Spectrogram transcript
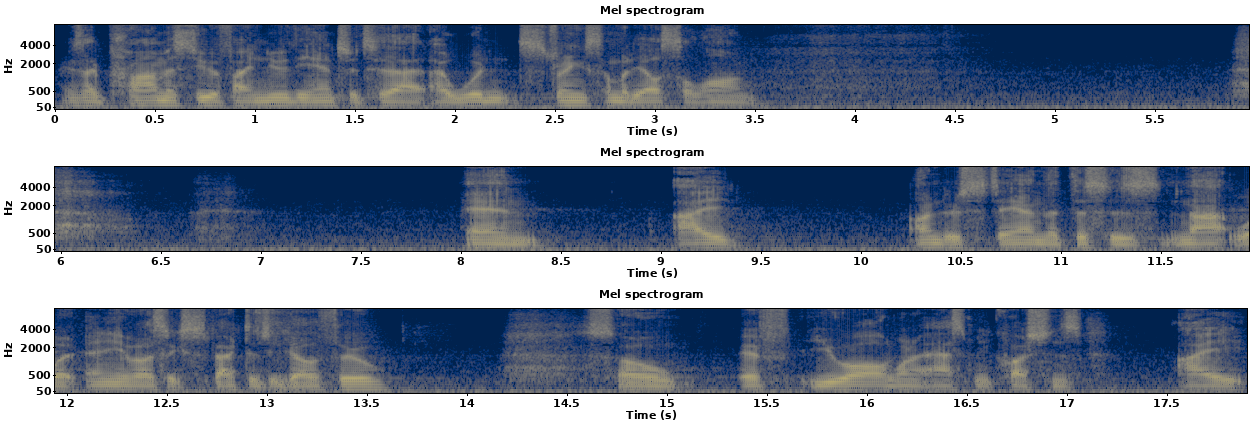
Because I promise you, if I knew the answer to that, I wouldn't string somebody else along. And I understand that this is not what any of us expected to go through. So if you all want to ask me questions, I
